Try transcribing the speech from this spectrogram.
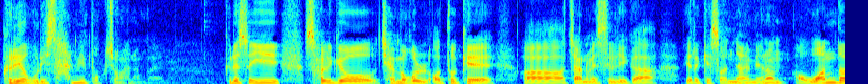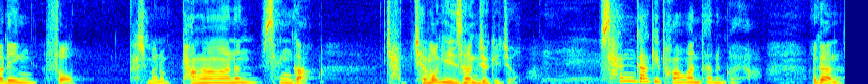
그래야 우리 삶이 복종하는 거예요. 그래서 이 설교 제목을 어떻게 어, 잔 웨슬리가 이렇게 썼냐면은 wandering thought 다시 말하면 방황하는 생각. 자, 제목이 인상적이죠. 생각이 방황한다는 거예요. 그러니까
